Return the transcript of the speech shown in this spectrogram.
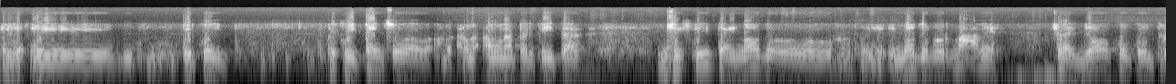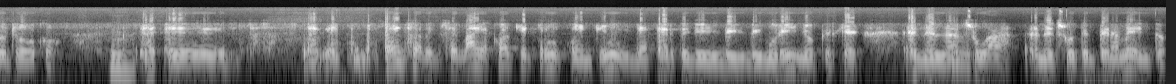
E, e, per, cui, per, cui, penso a, a una partita gestita in modo, in modo normale, cioè gioco contro gioco. Mm. Eh, eh, eh, pensa semmai a qualche trucco in più da parte di, di, di Murigno perché è mm. sua, nel suo temperamento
